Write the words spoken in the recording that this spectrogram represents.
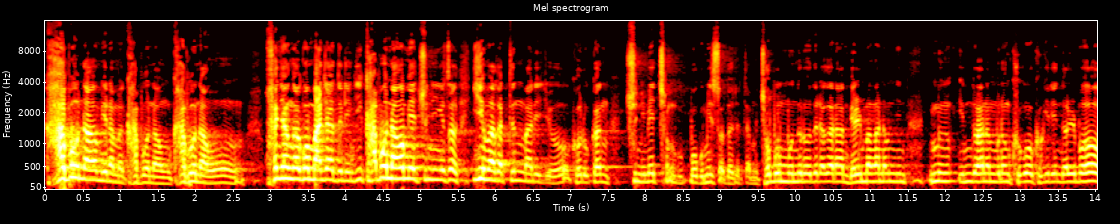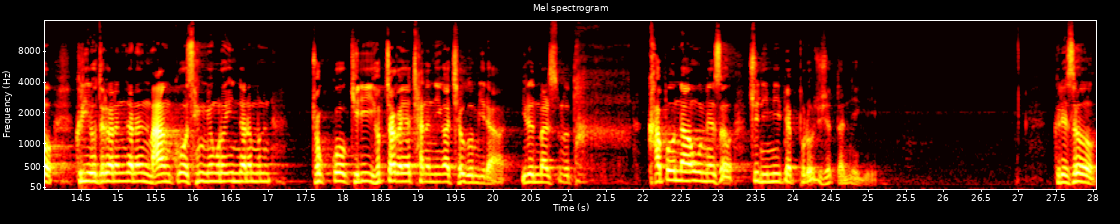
가버나움이라면 가버나움 가버나움 환영하고 맞아들인 이 가버나움의 주님께서 이와 같은 말이죠. 거룩한 주님의 천국 복음이 쏟아졌다면 좁은 문으로 들어가라 멸망하는 문, 인도하는 문은 크고 그 길이 넓어 그리로 들어가는 자는 많고 생명으로 인도하는 문은 좁고 길이 협착하여 차는 이가 적음이라 이런 말씀도 다 가버나움에서 주님이 베풀어 주셨다는 얘기. 그래서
